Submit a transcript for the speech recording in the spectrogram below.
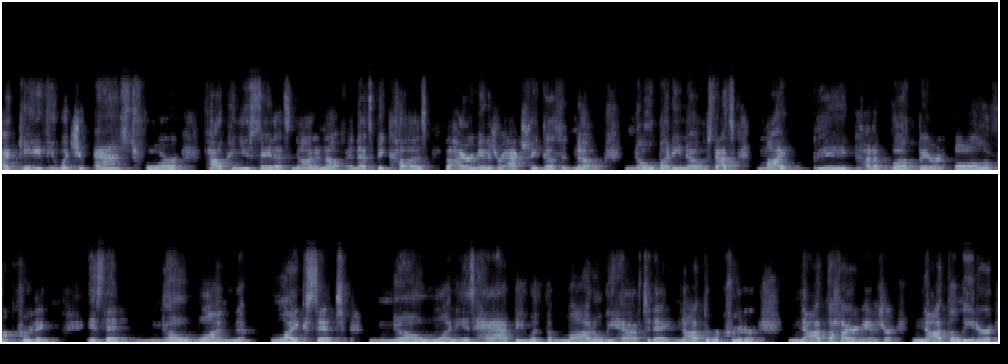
I gave you what you asked for. How can you say that's not enough? And that's because the hiring manager actually doesn't know. Nobody knows. That's my big kind of bugbear in all of recruiting is that no one likes it. No one is happy with the model we have today. Not the recruiter, not the hiring manager, not the leader,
